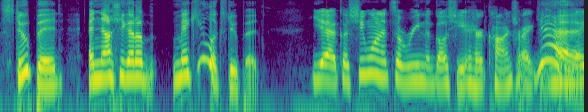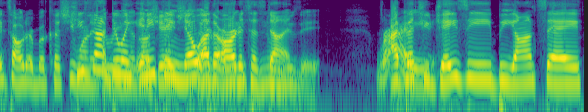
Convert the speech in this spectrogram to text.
stupid, and now she got to make you look stupid. Yeah, because she wanted to renegotiate her contract. and Yeah. they told her because she She's not doing anything no other artist has done. music. I bet you Jay Z, Beyonce,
